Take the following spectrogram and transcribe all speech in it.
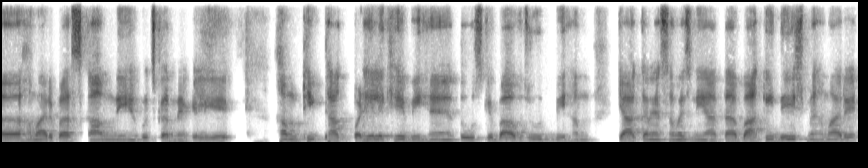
आ, हमारे पास काम नहीं है कुछ करने के लिए। हम ठीक ठाक पढ़े लिखे भी हैं तो उसके बावजूद भी हम क्या करें समझ नहीं आता। बाकी देश में हमारे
